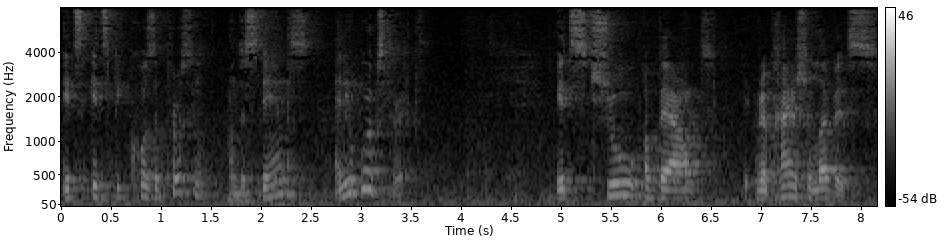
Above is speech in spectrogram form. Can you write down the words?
It's, it's because a person understands and he works for it. It's true about Reb Chaim Shmulevitz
